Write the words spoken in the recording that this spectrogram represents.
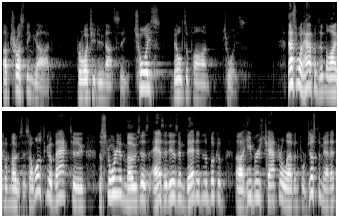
of trusting God for what you do not see. Choice builds upon choice. That's what happens in the life of Moses. I want us to go back to the story of Moses as it is embedded in the book of uh, Hebrews, chapter 11, for just a minute.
